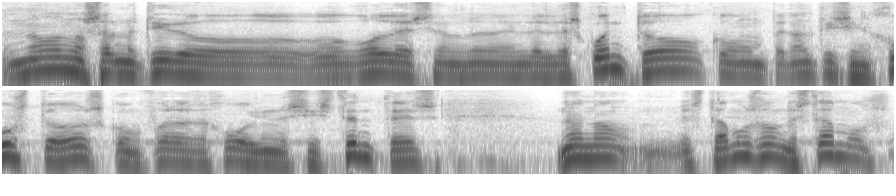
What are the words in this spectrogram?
no nos han metido goles en, en el descuento, con penaltis injustos, con fueras de juego inexistentes. No, no, estamos donde estamos,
